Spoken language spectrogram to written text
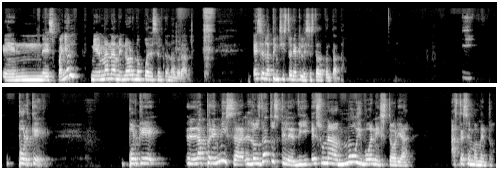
En español, mi hermana menor no puede ser tan adorable. Esa es la pinche historia que les he estado contando. ¿Y ¿Por qué? Porque la premisa, los datos que le di es una muy buena historia hasta ese momento.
